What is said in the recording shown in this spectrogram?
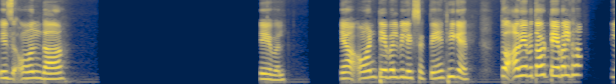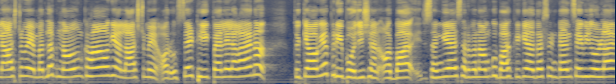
is on the table या ऑन टेबल भी लिख सकते हैं, ठीक है? तो अब ये बताओ टेबल कहाँ लास्ट में मतलब नाउन कहाँ हो गया लास्ट में? और उससे ठीक पहले लगाया ना तो क्या हो गया? प्रीपोजिशन और संज्ञा सर्वनाम को बाकी के अदर सेंटेंस से भी जोड़ रहा है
